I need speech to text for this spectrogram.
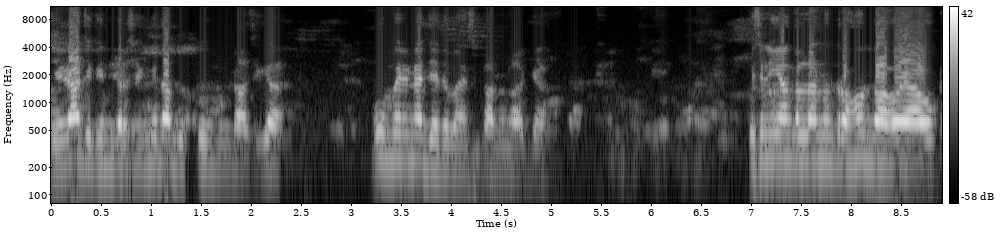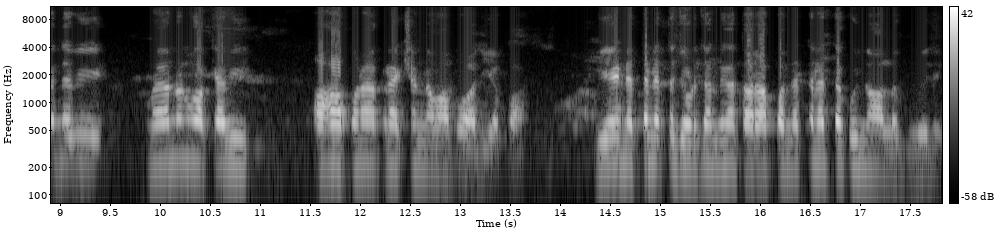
ਜਿਹੜਾ ਜੋਗਿੰਦਰ ਸਿੰਘ ਦਾ ਬਿੱਟੂ ਮੁੰਡਾ ਸੀਗਾ ਉਹ ਮੇਰੇ ਨਾਲ ਜਿੱਦ ਬਹਿਸ ਕਰਨ ਲੱਗ ਗਿਆ। ਪਿਛਲੀਆਂ ਗੱਲਾਂ ਨੂੰ ਦਰਹਾਉਂਦਾ ਹੋਇਆ ਉਹ ਕਹਿੰਦੇ ਵੀ ਮੈਂ ਉਹਨਾਂ ਨੂੰ ਆਖਿਆ ਵੀ ਆਹ ਆਪਣਾ ਕਨੈਕਸ਼ਨ ਨਵਾਂ ਪਵਾ ਲਈ ਆਪਾਂ। ਵੀ ਇਹ ਨਿੱਤ ਨਿੱਤ ਜੁੜ ਜਾਂਦੀਆਂ ਤਾਰਾਂ, ਆਪਾਂ ਨਿੱਤ ਨਿੱਤ ਕੋਈ ਨਾਲ ਲੱਗੂ ਇਹਦੇ।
